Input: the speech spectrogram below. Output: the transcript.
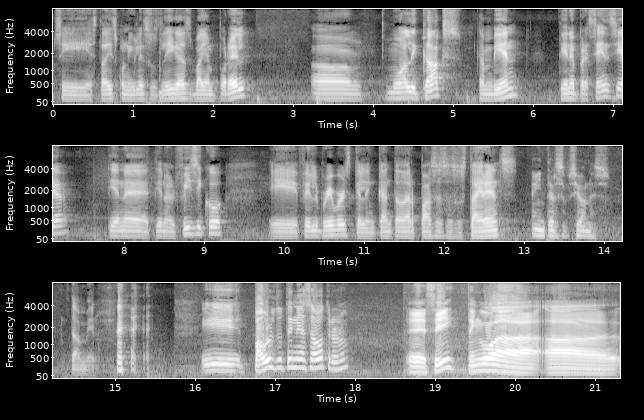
Si está disponible en sus ligas, vayan por él. Um, Moali Cox también tiene presencia, tiene, tiene el físico. Y Philip Rivers, que le encanta dar pases a sus tight ends, E intercepciones. también. y Paul, tú tenías a otro, ¿no? Eh, sí, tengo a,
